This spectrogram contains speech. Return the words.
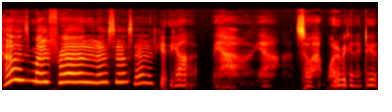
It's my friend, and I'm so sad. Yeah, yeah, yeah. So what are we gonna do?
